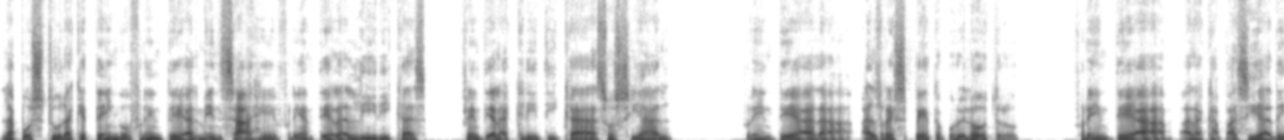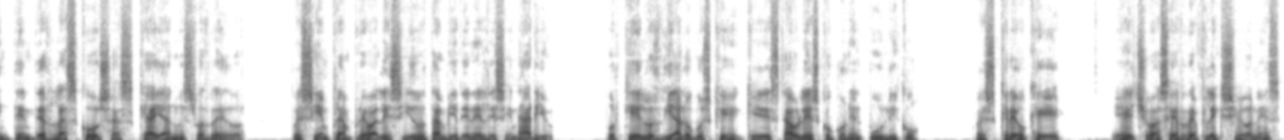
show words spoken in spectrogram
la postura que tengo frente al mensaje, frente a las líricas, frente a la crítica social, frente a la, al respeto por el otro, frente a, a, la capacidad de entender las cosas que hay a nuestro alrededor, pues siempre han prevalecido también en el escenario, porque los diálogos que, que establezco con el público, pues creo que hecho hacer reflexiones,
